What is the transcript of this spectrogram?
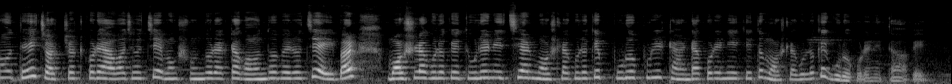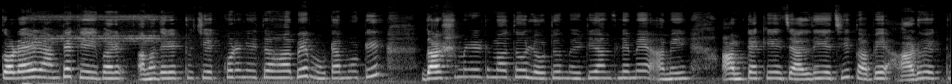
মধ্যেই চটচট করে আওয়াজ হচ্ছে এবং সুন্দর একটা গন্ধ বেরোচ্ছে। এইবার মশলাগুলোকে তুলে নিচ্ছে আর মশলাগুলোকে পুরোপুরি ঠান্ডা করে নিয়ে কিন্তু মশলাগুলোকে গুঁড়ো করে নিতে হবে। কড়াইয়ের আমটাকে এইবার আমাদের একটু চেক করে নিতে হবে। মোটামুটি দশ মিনিট মতো লো টু মিডিয়াম ফ্লেমে আমি আমটাকে জাল দিয়েছি, তবে আরও একটু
